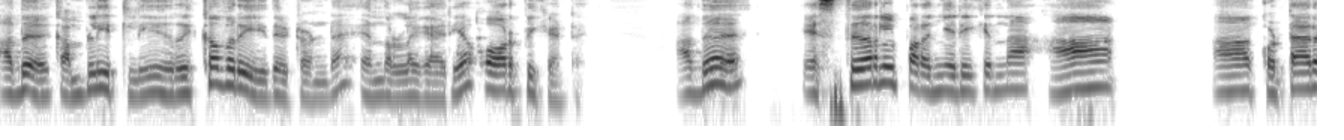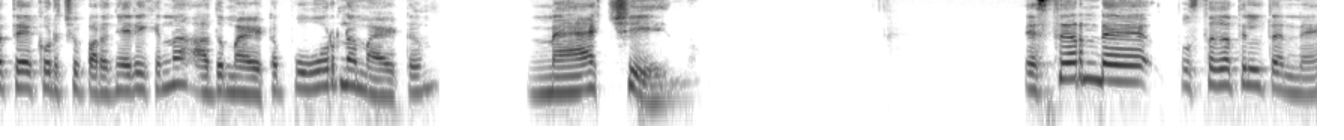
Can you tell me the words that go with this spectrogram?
അത് കംപ്ലീറ്റ്ലി റിക്കവർ ചെയ്തിട്ടുണ്ട് എന്നുള്ള കാര്യം ഓർപ്പിക്കട്ടെ. അത് എസ്തേറിൽ പറഞ്ഞിരിക്കുന്ന ആ ആ കൊട്ടാരത്തെക്കുറിച്ച് പറഞ്ഞിരിക്കുന്ന അതുമായിട്ട് പൂർണമായിട്ടും മാച്ച് ചെയ്യുന്നു. എസ്തേറിന്റെ പുസ്തകത്തിൽ തന്നെ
